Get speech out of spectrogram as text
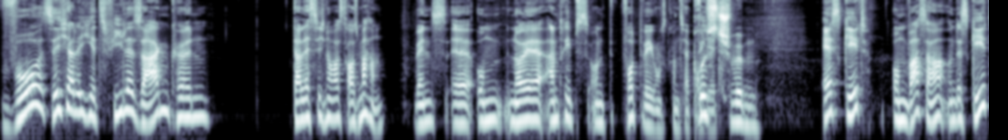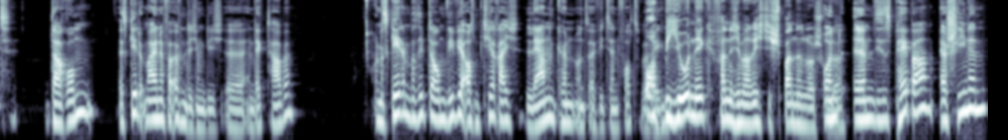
wo sicherlich jetzt viele sagen können, da lässt sich noch was draus machen, wenn es äh, um neue Antriebs- und Fortbewegungskonzepte geht. Brustschwimmen. Es geht um Wasser und es geht darum, es geht um eine Veröffentlichung, die ich äh, entdeckt habe. Und es geht im Prinzip darum, wie wir aus dem Tierreich lernen können, uns effizient Oh, fortzubewegen. Bionik fand ich immer richtig spannend in der Schule. und ähm, dieses Paper erschienen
